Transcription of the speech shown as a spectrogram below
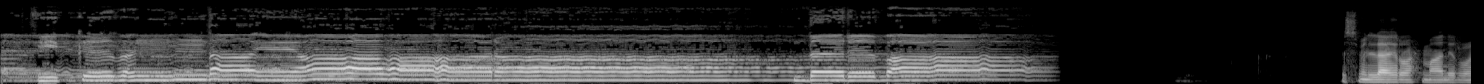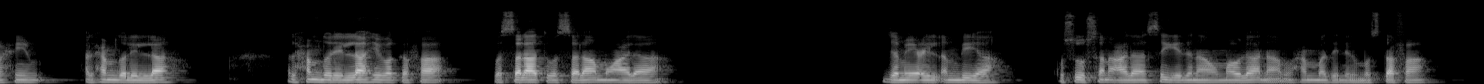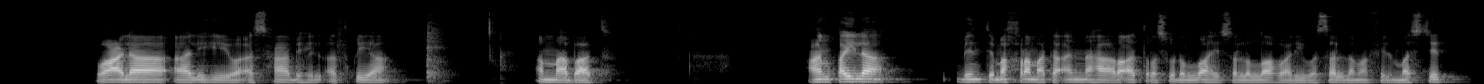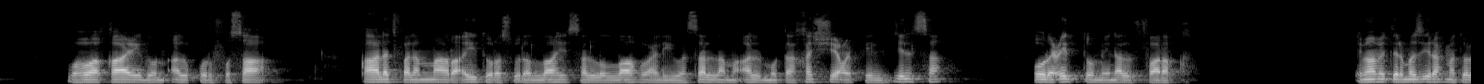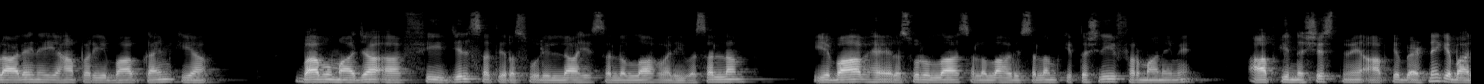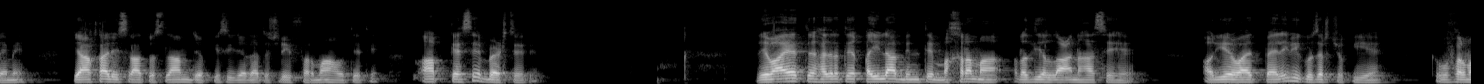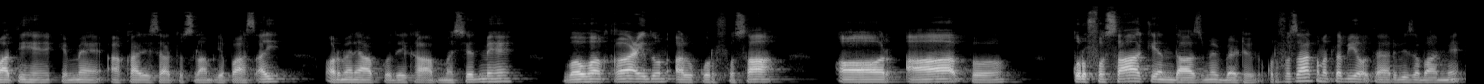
ایک بندہ آوارا دربار بسم اللہ الرحمن الرحیم۔ الحمد للہ الحمد للہ وکفا۔ والصلاة والسلام علی جمیع الانبیاء، خصوصاً علی سیدنا و مولانا محمد المصطفیٰ۔ وعلى آلہ و اصحابہ الاتقیاء اما بعد. عن قیلہ بنت مخرمة أنها رأت رسول الله صلى الله عليه وسلم في المسجد وهو قاعد القرفصاء. قالت فلما رأيت رسول الله صلى الله عليه وسلم المتخشع في الجلسة ارعدت من الفرق. امام ترمزی رحمۃ اللہ علیہ نے یہاں پر یہ باب قائم کیا، باب ما جاء فی جلست رسول اللہ صلی اللہ علیہ وسلم۔ یہ باب ہے رسول اللہ صلی اللہ علیہ وسلم کی تشریف فرمانے میں، آپ کی نشست میں، آپ کے بیٹھنے کے بارے میں۔ کہ آقا علیہ السلاۃ والسلام جب کسی جگہ تشریف فرما ہوتے تھے، آپ کیسے بیٹھتے تھے؟ روایت حضرت قیلہ بنت مخرمہ رضی اللہ عنہ سے ہے اور یہ روایت پہلے بھی گزر چکی ہے۔ کہ وہ فرماتی ہیں کہ میں آقا علیہ صلاحت کے پاس آئی اور میں نے آپ کو دیکھا آپ مسجد میں ہیں۔ وہ قاعد القرفسا اور آپ قرفسا کے انداز میں بیٹھے ہوئے۔ قرفسا کا مطلب یہ ہوتا ہے عربی زبان میں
